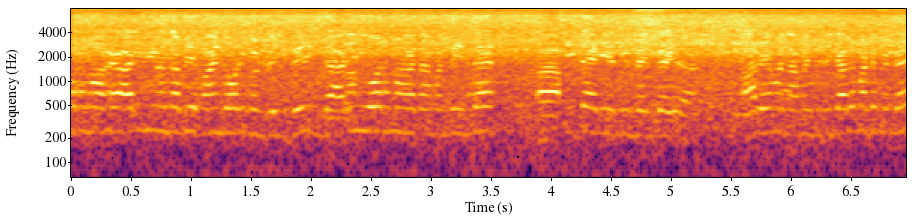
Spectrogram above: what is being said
ஓரமாக அருவி வந்து அப்படியே பாய்ந்து ஓடிக்கொண்டிருக்குது. இந்த அருவி ஓரமாக தான் வந்து இந்த சீதாலியன் என்ற இந்த ஆலயம் வந்து அமைஞ்சிருக்கு அது மட்டும் இல்லை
